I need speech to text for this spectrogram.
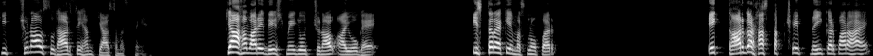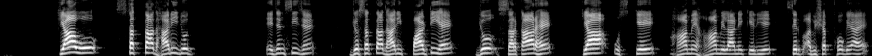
कि चुनाव सुधार से हम क्या समझते हैं? क्या हमारे देश में जो चुनाव आयोग है, इस तरह के मसलों पर एक कारगर हस्तक्षेप नहीं कर पा रहा है? क्या वो सत्ताधारी जो एजेंसीज हैं, जो सत्ताधारी पार्टी है जो सरकार है, क्या उसके हाँ में हाँ मिलाने के लिए सिर्फ़ अभिशप्त हो गया है?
